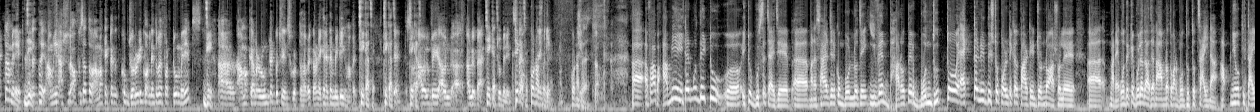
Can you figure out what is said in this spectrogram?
একটা মিনিট ভাই আমি আসলে অফিসে তো আমাকে একটা খুব জরুরি কল নিতে হবে ফর টু মিনিটস জি। আর আমাকে আমার রুমটা একটু চেঞ্জ করতে হবে কারণ এখানে একটা মিটিং হবে। ঠিক আছে ঠিক আছে ঠিক আছে। I will be I will back ঠিক আছে ঠিক আছে কোনো অসুবিধা কোনো অসুবিধা আমি এটার মধ্যে একটু একটু বুঝতে চাই যে মানে সাহেব যেরকম বলল যে ইভেন ভারতের বন্ধুত্ব একটা নির্দিষ্ট পলিটিক্যাল পার্টির জন্য আসলে মানে ওদেরকে বলে দেওয়া যায় না আমরা তোমার বন্ধুত্ব চাই না। আপনিও কি তাই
